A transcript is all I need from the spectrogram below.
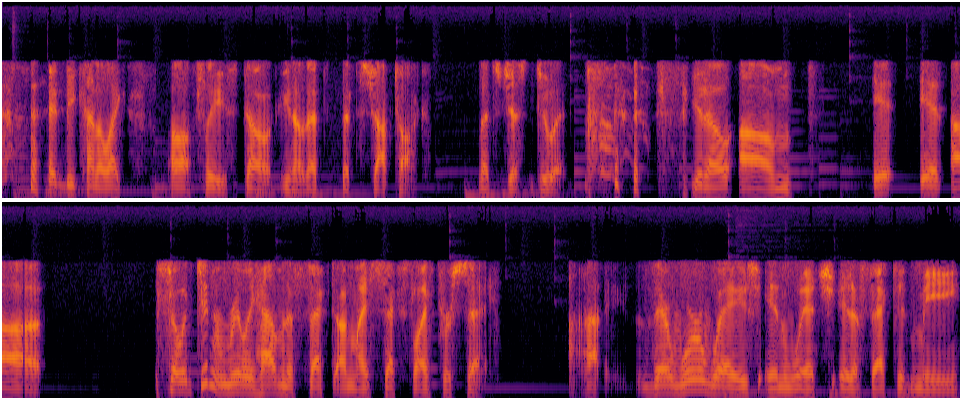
It'd be kind of like, oh, please don't. You know, that's that's shop talk. Let's just do it. you know, um, it it uh, so it didn't really have an effect on my sex life per se. Uh, there were ways in which it affected me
